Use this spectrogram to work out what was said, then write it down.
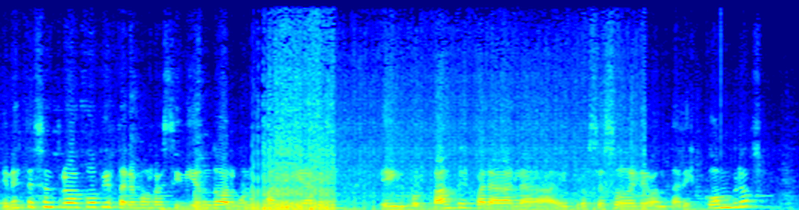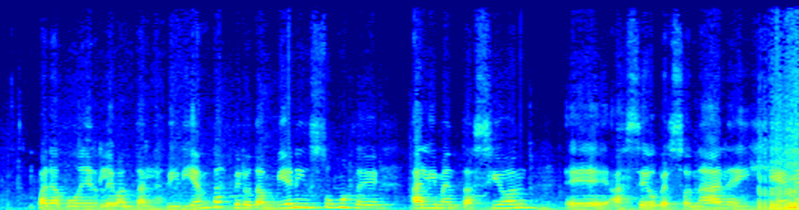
En este centro de acopio estaremos recibiendo algunos materiales importantes para el proceso de levantar escombros, para poder levantar las viviendas, pero también insumos de alimentación, eh, aseo personal e higiene,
